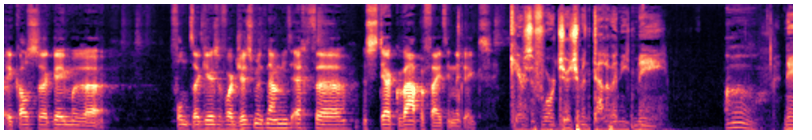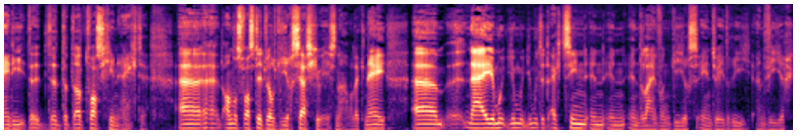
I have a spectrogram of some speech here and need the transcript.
ik als gamer vond Gears of War Judgment nou niet echt een sterk wapenfeit in de reeks. Gears of War Judgment tellen we niet mee. Oh. Nee, die, dat, was geen echte. anders was dit wel Gears 6 geweest, namelijk. Nee, um, nee je, moet, je, moet, je moet het echt zien in, in, in de lijn van Gears 1, 2, 3 en 4.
